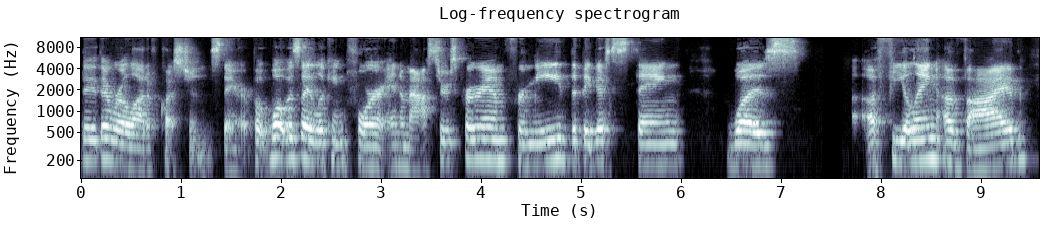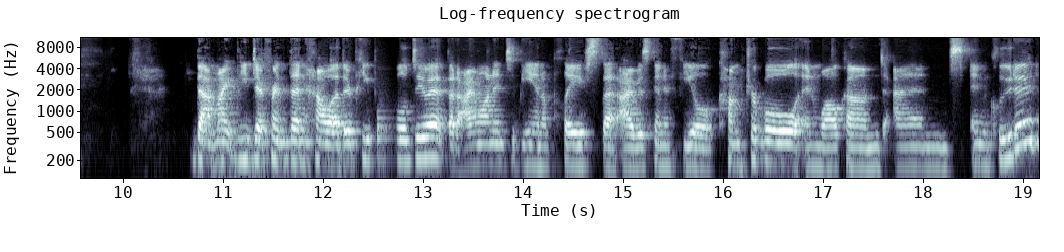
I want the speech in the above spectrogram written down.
there, there were a lot of questions there but what was i looking for in a master's program? For me the biggest thing was a feeling a vibe that might be different than how other people do it but i wanted to be in a place that i was going to feel comfortable and welcomed and included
